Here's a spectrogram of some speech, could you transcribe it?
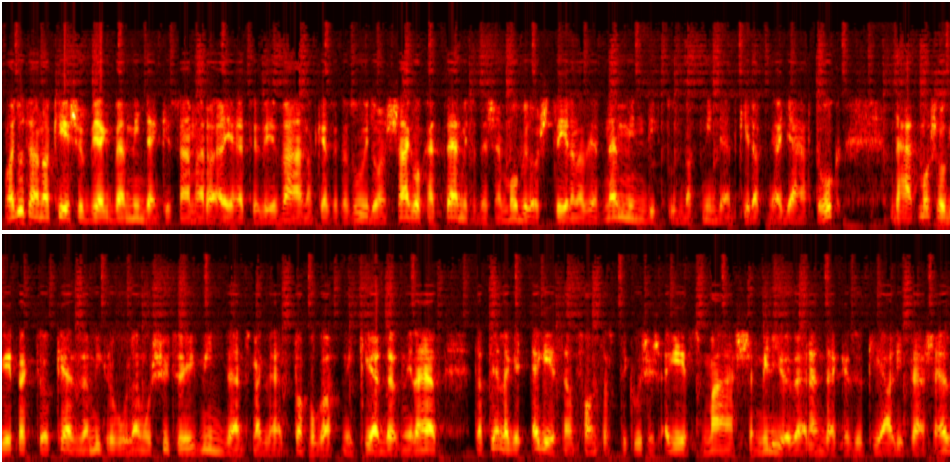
Majd utána a későbbiekben mindenki számára elérhetővé válnak ezek az újdonságok. Hát természetesen mobilos téren azért nem mindig tudnak mindent kirakni a gyártók, de hát mosógépektől kezdve mikrohullámú sütőig mindent meg lehet tapogatni, kérdezni lehet. Tehát tényleg egy egészen fantasztikus és egész más millióvel rendelkező kiállítás ez,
